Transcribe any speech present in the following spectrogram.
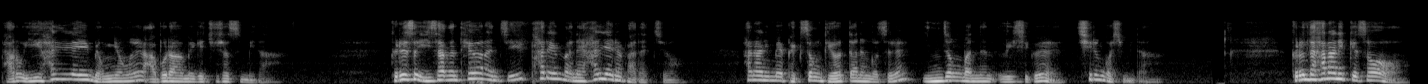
바로 이 할례의 명령을 아브라함에게 주셨습니다. 그래서 이삭은 태어난 지 8일 만에 할례를 받았죠. 하나님의 백성 되었다는 것을 인정받는 의식을 치른 것입니다. 그런데 하나님께서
